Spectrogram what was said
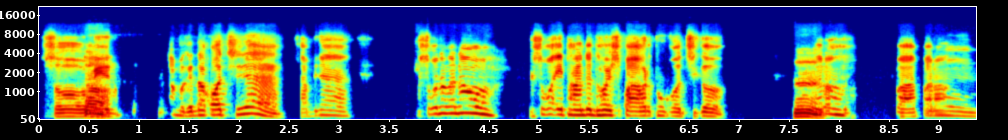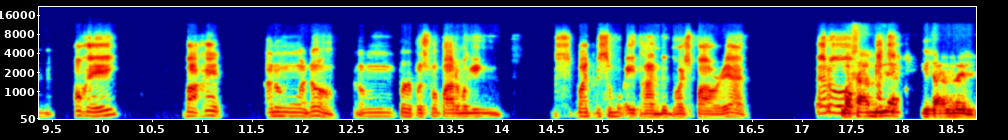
So, Oh. med, maganda kotse niya. Sabi niya, gusto ko ng ano, gusto ko 800 horsepower tong kotse ko. Mm. Pero, pa, parang, okay, bakit? Anong, ano, anong purpose mo para maging, ba't gusto mong 800 horsepower yan? Pero, Masabi niya, 800.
